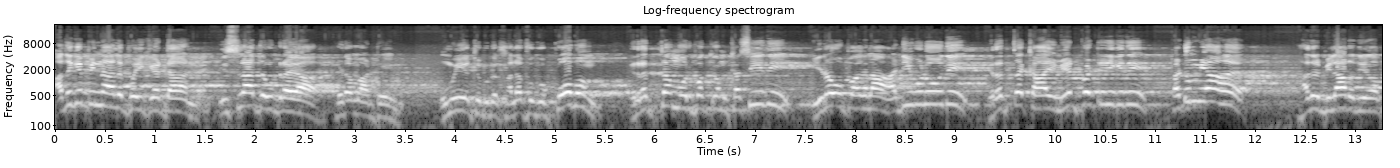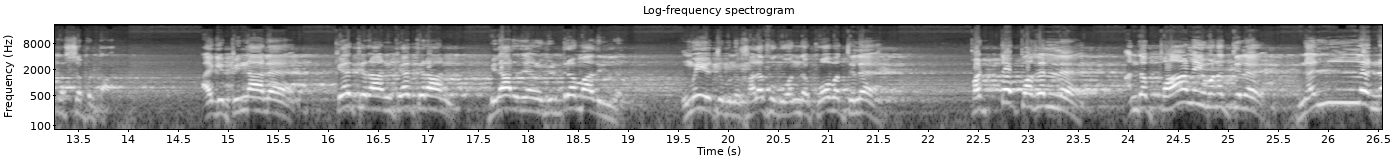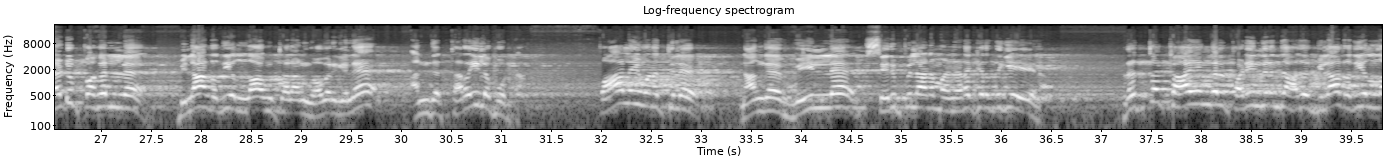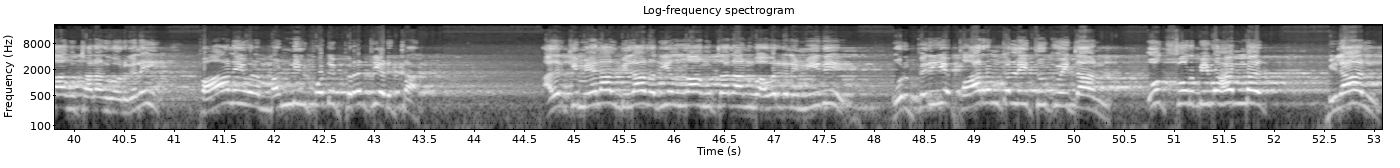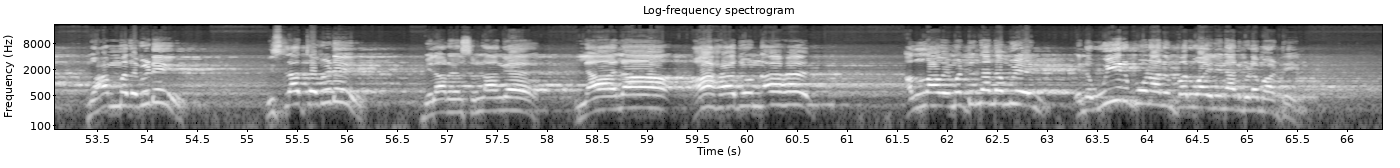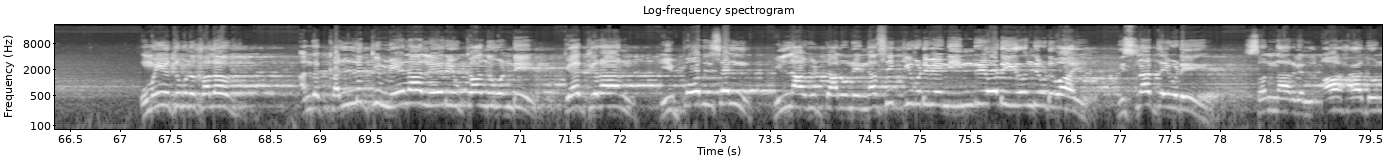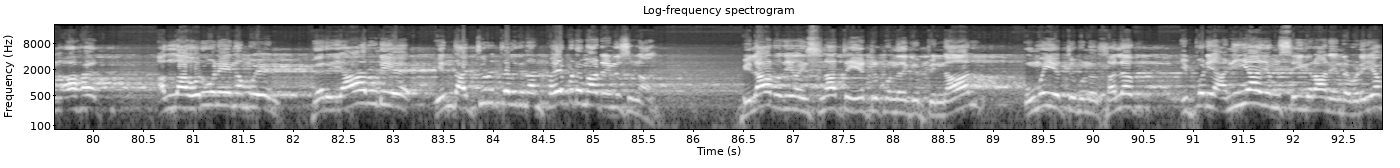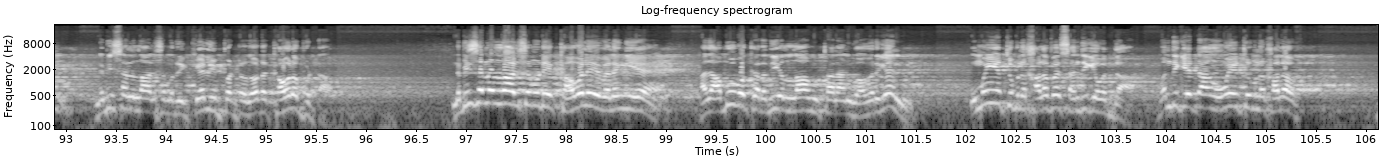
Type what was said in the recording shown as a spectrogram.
அதுக்கு பின்னால் போய் கேட்டான் இஸ்லாத்தை விட்றாயா? விடமாட்டேன். உமையத்துடைய கலப்புக்கு கோபம் இரத்தம் ஒரு பக்கம் கசீதி இரவு பகலா அடி விழுவுது இரத்த காயம் ஏற்பட்டிருக்குது. கடுமையாக அதில் பிலாரதியாக கஷ்டப்பட்டார். அதுக்கு பின்னால கேட்குறான் கேட்குறான். பிலாரதியாக விடுற மாதிரி இல்லை. உமையத்துபுனு கலப்புக்கு வந்த கோபத்தில் பட்ட பகல்ல அந்த பாலைவனத்தில் நல்ல நடுப்பகல்ல பிலால் ரதி அல்லாஹு தலான் அவர்களை அந்த தரையில் போட்டான். பாலைவனத்தில் நாங்கள் வெயிலில் செருப்பில் நம்ம நடக்கிறதுக்கே இரத்த காயங்கள் படிந்திருந்த அது பிலால் ரதி அல்லாஹு அவர்களை பாலைவன மண்ணில் போட்டு பிரட்டி எடுத்தார் அதற்கு மேலால் பிலால் ரதி அல்லாஹு தலான் அவர்களின் மீது ஒரு பெரிய பாரம் கல்லை தூக்கி வைத்தான். உக்ஃபுர் பி முஹம்மத் பிலால் முகம்மதை விடு இஸ்லாத்தை விடு. பிலால் சொன்னாங்க? லாலா ஆஹதுன் ஆஹத் அல்லாவை மட்டும்தான் நம்புவேன். என்ன உயிர் போனாலும் பருவாயில்லை நான் விட மாட்டேன். உமையத்துமனு கலப் அந்த கல்லுக்கு மேலால் ஏறி உட்கார்ந்து கொண்டு கேட்கிறான் இப்போது செல் இல்லாவிட்டால் உன்னை நசுக்கி விடுவேன் இன்றையோடு இறந்து விடுவாய். இஸ்லாத்தை விடு. சொன்னார்கள் ஆஹாதுன் ஆஹத் அல்லாஹ் ஒருவனே நம்புவேன். வேற யாருடைய எந்த அச்சுறுத்தலுக்கு நான் பயப்பட மாட்டேன் என்று சொன்னான். பிலார் ரதியம் இஸ்லாத்தை ஏற்றுக்கொண்டதுக்கு பின்னால் உமையத்துபுனு ஹலப் இப்படி அநியாயம் செய்கிறான் என்ற விடயம் நபி ஸல்லல்லாஹு கேள்விப்பட்டதோட கவலைப்பட்டார். நபி ஸல்லல்லாஹு கவலையை விளங்கிய அது அபூபக்கர் ரதியல்லாஹு தஆலா தாலான் அவர்கள் உமையத்துப்னு கலபை சந்திக்க வந்தார். வந்து கேட்டாங்க உமையத்துப்னு கலப்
